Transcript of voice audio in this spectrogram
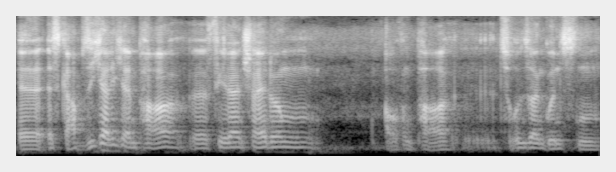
Äh, es gab sicherlich ein paar äh, Fehlentscheidungen, auch ein paar äh, zu unseren Gunsten,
